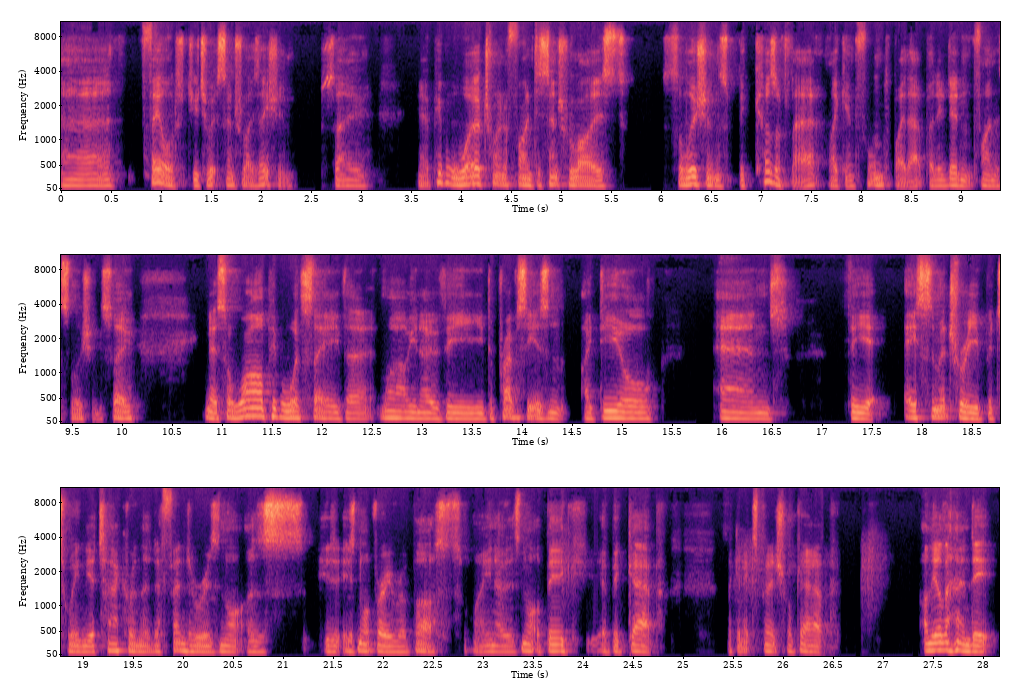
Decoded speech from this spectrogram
uh, failed due to its centralization. So, you know, people were trying to find decentralized solutions because of that, like informed by that, but he didn't find a solution. So, you know, so while people would say that, well, you know, the the privacy isn't ideal, and the asymmetry between the attacker and the defender is not as is, not very robust. Well, you know, there's not a big a big gap, like an exponential gap. On the other hand, it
